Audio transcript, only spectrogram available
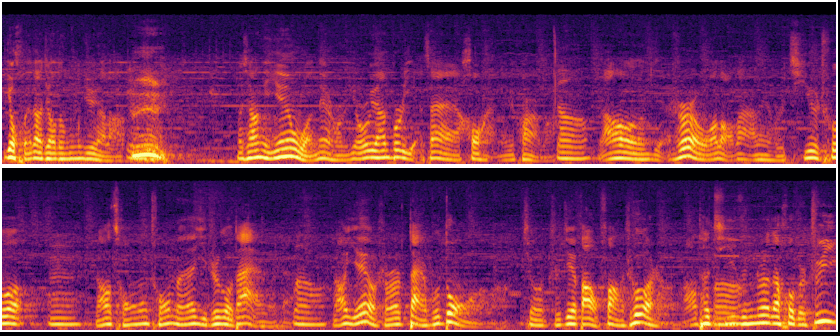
又回到交通工具了。嗯我想起，因为我那会儿幼儿园不是也在后海那一块儿嘛，嗯。然后也是我老爸那会儿骑着车，嗯。然后从崇文门一直给我带过去，嗯。然后也有时候带不动了嘛，就直接把我放在车上，然后他骑啊自行车在后边追，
